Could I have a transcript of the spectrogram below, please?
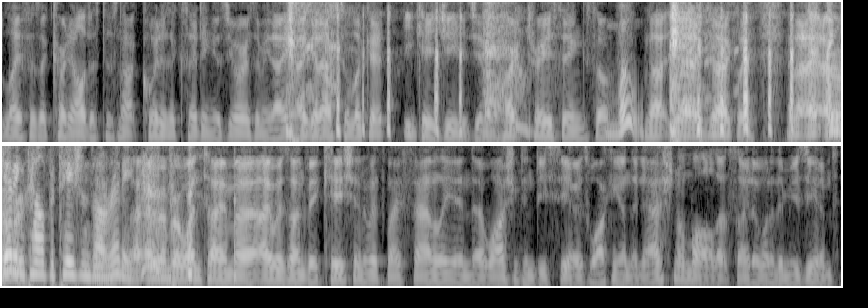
life as a cardiologist is not quite as exciting as yours. I mean, I, I get asked to look at EKGs, you know, heart tracing. So, Whoa. not yeah, exactly. I, I I'm remember- getting palpitations already. I, I remember one time uh, I was on vacation with my family in uh, Washington D.C. I was walking on the National Mall outside of one of the museums,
